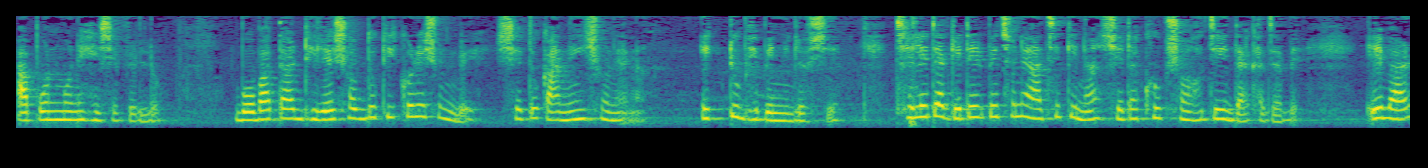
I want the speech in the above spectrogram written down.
আপন মনে হেসে ফেলল। বোবা তার ঢিলের শব্দ কি করে শুনবে? সে তো কানেই শোনে না। একটু ভেবে নিল সে। ছেলেটা গেটের পেছনে আছে কিনা সেটা খুব সহজেই দেখা যাবে। এবার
